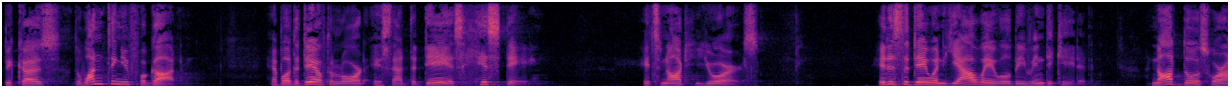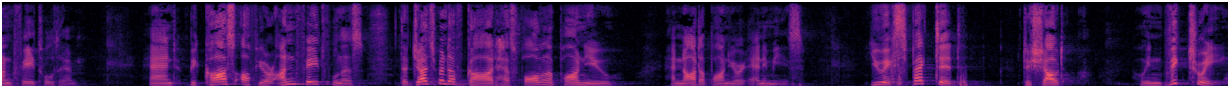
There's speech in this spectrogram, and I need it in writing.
Because the one thing you forgot about the day of the Lord is that the day is His day, it's not yours. It is the day when Yahweh will be vindicated, not those who are unfaithful to Him. And because of your unfaithfulness, the judgment of God has fallen upon you and not upon your enemies. You expected to shout in victory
